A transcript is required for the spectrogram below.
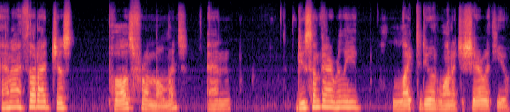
And I thought I'd just pause for a moment and do something I really like to do and wanted to share with you.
